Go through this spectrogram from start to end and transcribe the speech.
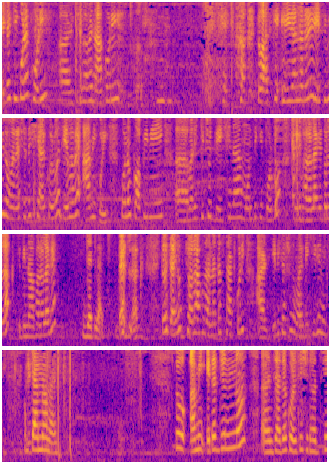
এটা কি করে করি আর কীভাবে না করি? তো আজকে এই রান্নাটার রেসিপি তোমাদের সাথে শেয়ার করব। যেভাবে আমি করি। কোনো কপি নেই মানে কিছু দেখে না, মন থেকে করব। যদি ভালো লাগে তো লাগ যদি না ভালো লাগে জেট লাগ ব্যাড লাগ তো যাই হোক চলো এখন রান্নাটা স্টার্ট করি। আর এদিকে দেখিয়ে দিই আমি ক্যামেরাম্যান তো আমি এটার জন্য যা যা করেছি সেটা হচ্ছে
